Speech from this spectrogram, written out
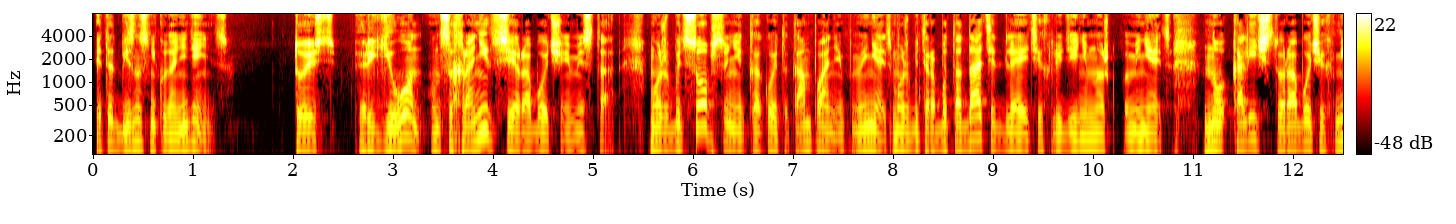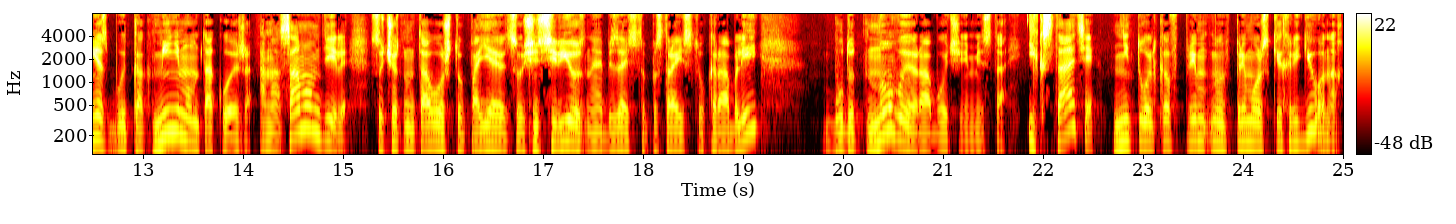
этот бизнес никуда не денется. То есть регион, он сохранит все рабочие места. Может быть, собственник какой-то компании поменяется, может быть, работодатель для этих людей немножко поменяется, но количество рабочих мест будет как минимум такое же. А на самом деле, с учетом того, что появятся очень серьезные обязательства по строительству кораблей, будут новые рабочие места. И, кстати, не только в, прим, в приморских регионах,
